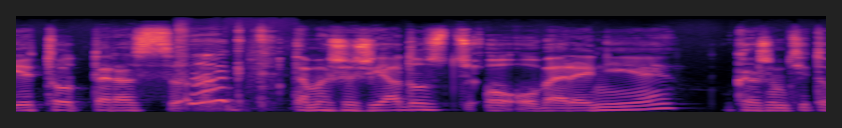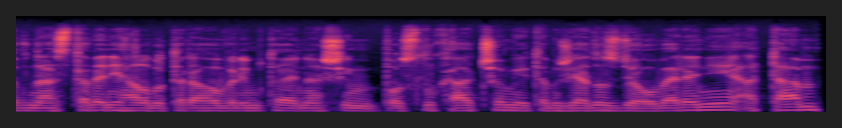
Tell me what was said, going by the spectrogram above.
je to teraz, Fakt? tam máš žiadosť o overenie, ukážem ti to v nastavení, alebo teda hovorím to aj našim poslucháčom, je tam žiadosť o overenie a tam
